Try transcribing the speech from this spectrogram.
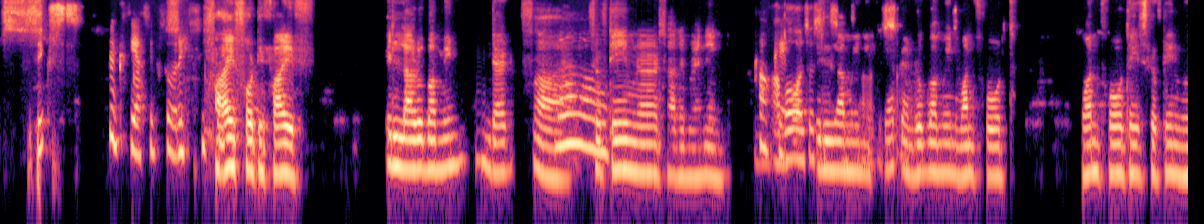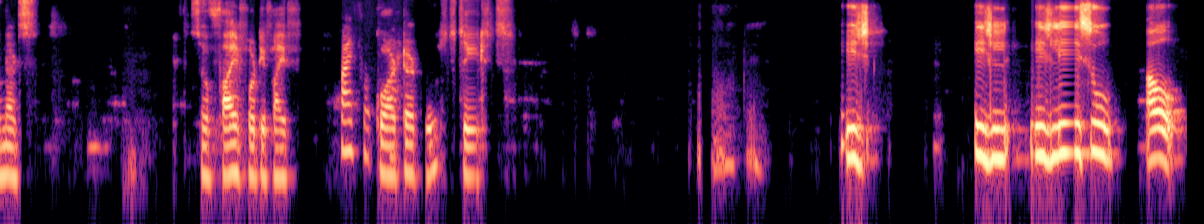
Six? Six, yeah, six, sorry. 545. Illarubamin, that's uh, oh. 15 minutes are remaining. Okay. Illa also Illamin, yep, and rubamin one fourth. One fourth is 15 minutes. So 545. 545. Quarter to six. Okay. Is is is Lisu oh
